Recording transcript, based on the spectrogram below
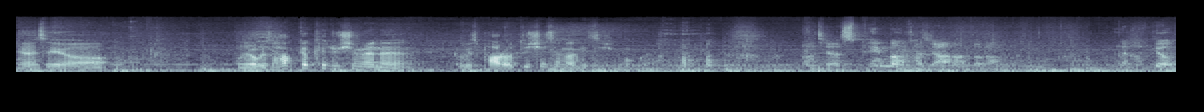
안녕하세요. 오늘 여기서 합격해 주시면은 여기서 바로 뛰실 생각 있으신 건가요? 아, 제가 스페인만 가지 않았더라고요. 근데 합격,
